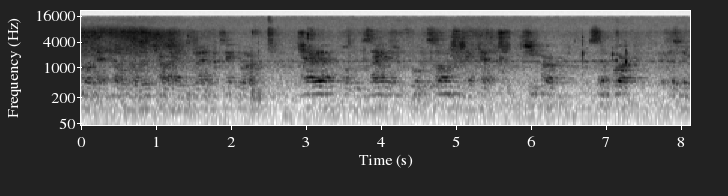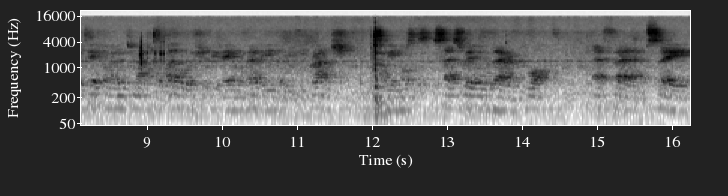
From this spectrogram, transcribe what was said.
project built on wind turbines, in a particular area of the design that you focus on to make it cheaper, simpler? Because when you take on an international level, it should be the of any EWB branch. I mean, what's the success rate over there? And What if, uh, say,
